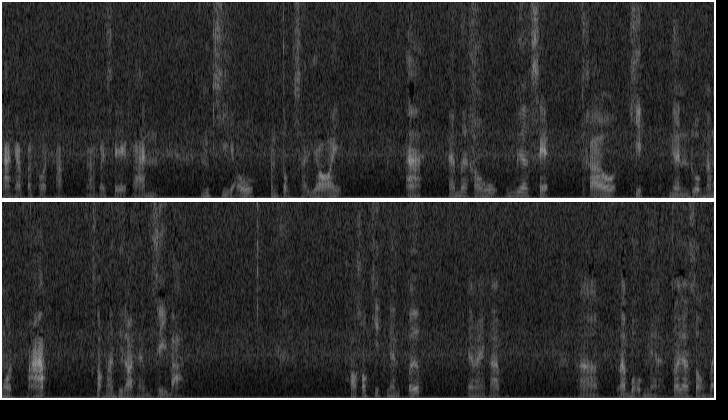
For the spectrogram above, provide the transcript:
คันครับขอโทษครับ น้ำประเชคันน้ำเขียวน้ำตกสายย้อย อะแล้วเมื่อเขาเลือกเสร็จเขาคิดเงินรวมทั้งหมดปั๊บ2,434 บาท พอเขาคิดเงินปุ๊บใช่ไหมครับระบบเนี่ยก็จะส่งไป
